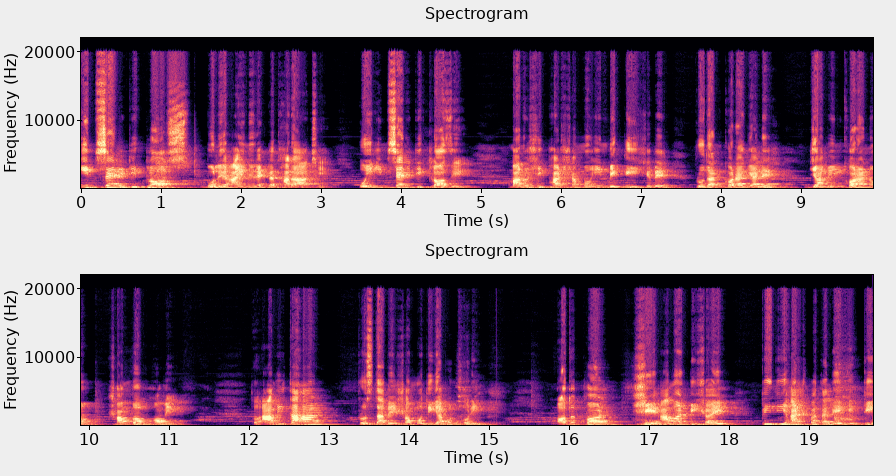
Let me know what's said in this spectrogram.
ইনস্যানিটি ক্লজ বলে আইনের একটা ধারা আছে। ওই ইনস্যানিটি ক্লজে মানসিক ভারসাম্যহীন ব্যক্তি হিসেবে প্রদান করা গেলে জামিন করানো সম্ভব হবে। তো আমি তাহার প্রস্তাবে সম্মতি জ্ঞাপন করি। অতঃপর সে আমার বিষয়ে পিজি হাসপাতালে একটি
